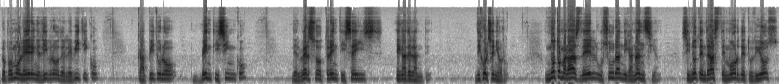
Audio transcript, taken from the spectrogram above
lo podemos leer en el libro de Levítico, capítulo 25, del verso 36 en adelante. Dijo el Señor, no tomarás de él usura ni ganancia, sino tendrás temor de tu Dios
